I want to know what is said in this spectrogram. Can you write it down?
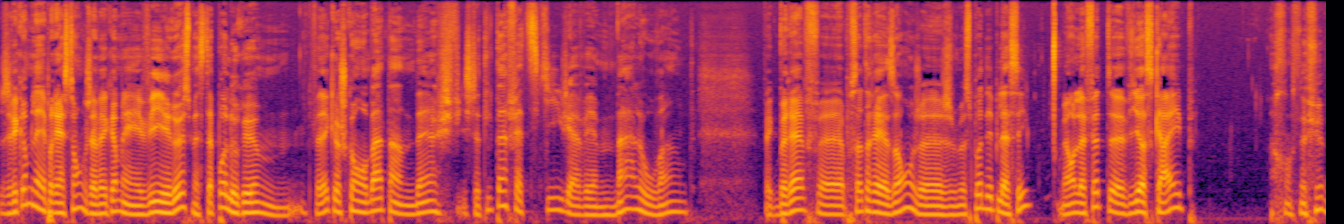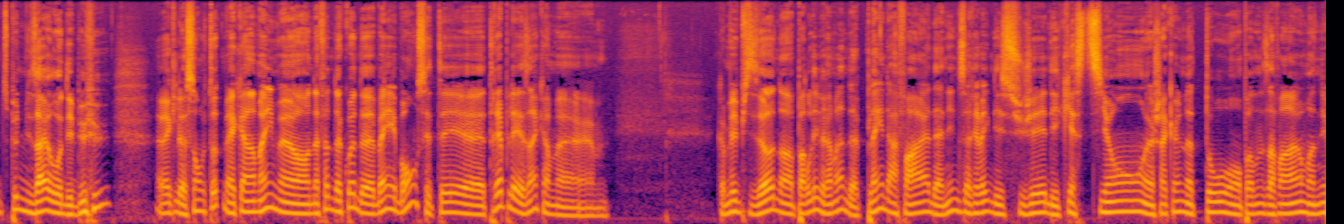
J'avais comme l'impression que j'avais comme un virus, mais c'était pas le rhume. Il fallait que je combatte en dedans. J'étais tout le temps fatigué, j'avais mal au ventre bref, euh, pour cette raison, je ne me suis pas déplacé, mais on l'a fait euh, via Skype. On a eu un petit peu de misère au début avec le son et tout, mais quand même, euh, on a fait de quoi de bien bon. C'était très plaisant comme, comme épisode. On parlé vraiment de plein d'affaires. Danny nous arrivait avec des sujets, des questions, chacun notre tour. On parlait des affaires. À un moment donné,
